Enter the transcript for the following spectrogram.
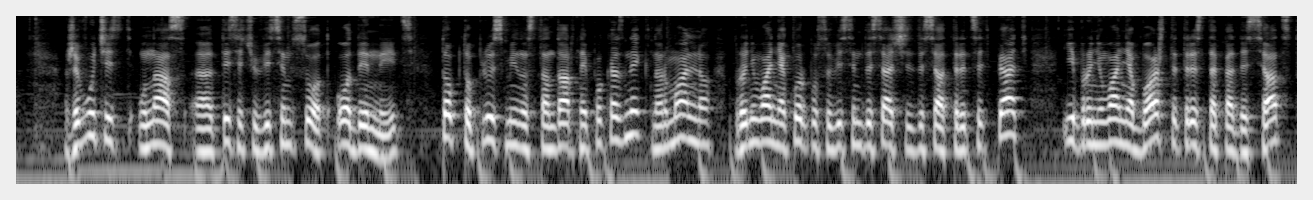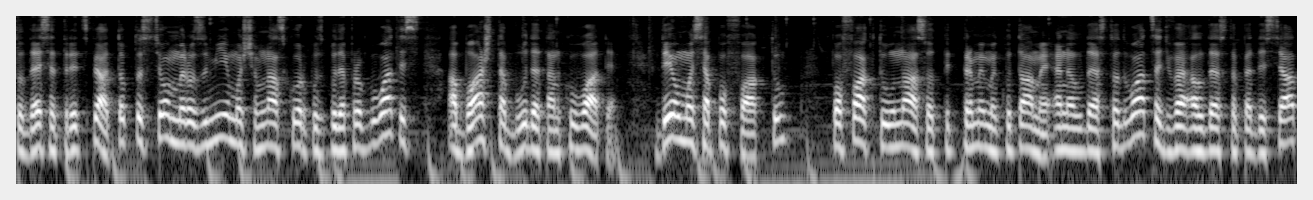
Живучість у нас е, 1800 одиниць. Тобто плюс-мінус стандартний показник, нормально. Бронювання корпусу 80, 60, 35 і бронювання башти 350, 110, 35. Тобто з цього ми розуміємо, що в нас корпус буде пробуватись, а башта буде танкувати. Дивимося по факту. По факту у нас от під прямими кутами NLD 120, VLD 150.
